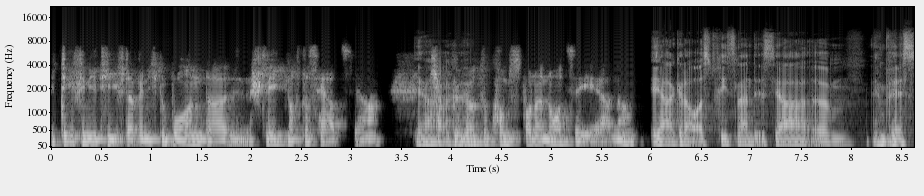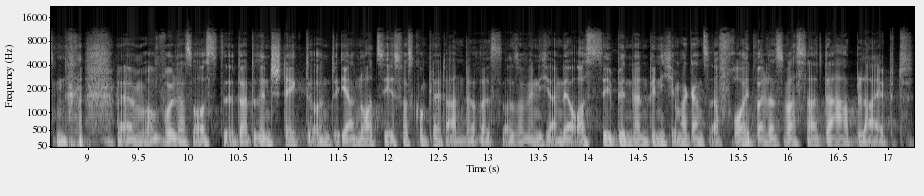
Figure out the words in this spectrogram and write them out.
Definitiv, da bin ich geboren, da schlägt noch das Herz, ja. ja ich habe okay. gehört, du kommst von der Nordsee eher, ne? Ja, genau. Ostfriesland ist ja ähm, im Westen, ähm, obwohl das Ost äh, da drin steckt. Und ja, Nordsee ist was komplett anderes. Also wenn ich an der Ostsee bin, dann bin ich immer ganz erfreut, weil das Wasser da bleibt.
